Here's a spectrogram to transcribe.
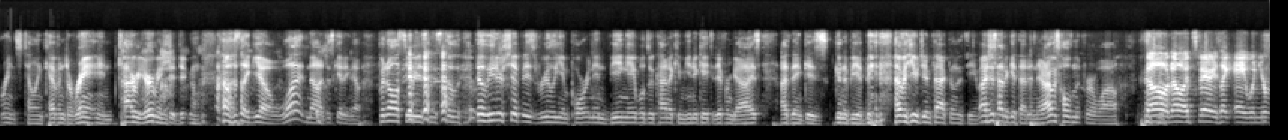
Prince telling Kevin Durant and Kyrie Irving to do. I was like, yo, what? No, just kidding. No. But in all seriousness, the, the leadership is really important and being able to kind of communicate to different guys, I think is going to be a big, have a huge impact on the team. I just had to get that in there. I was holding it for a while. no, no, it's fair. He's like, hey, when you're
